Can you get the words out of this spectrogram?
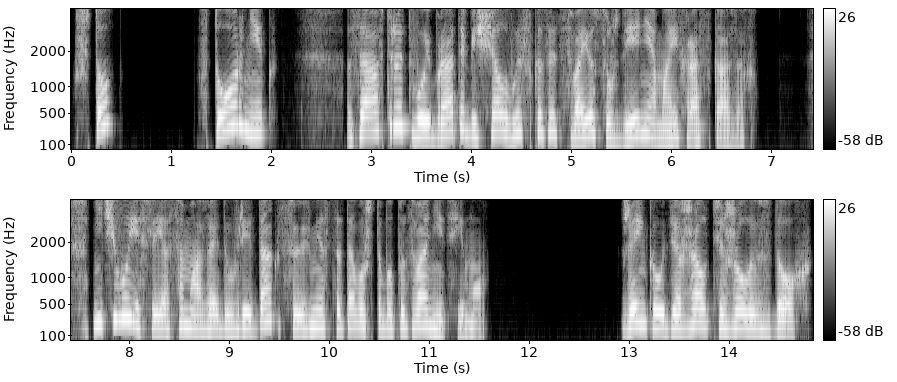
Что? Вторник. Завтра твой брат обещал высказать свое суждение о моих рассказах. Ничего, если я сама зайду в редакцию вместо того, чтобы позвонить ему. Женька удержал тяжелый вздох.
